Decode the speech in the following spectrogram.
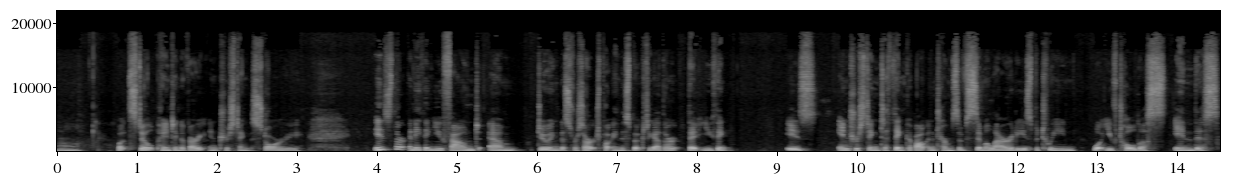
Hmm. But still painting a very interesting story. Is there anything you found um, doing this research, putting this book together, that you think is interesting to think about in terms of similarities between what you've told us in this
